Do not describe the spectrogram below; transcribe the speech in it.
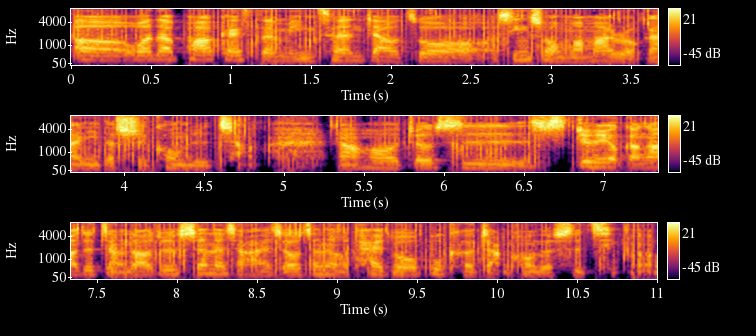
呃，我的 podcast 的名称叫做《新手妈妈若干你的失控日常》，然后就是就是又刚刚就讲到，就是生了小孩之后，真的有太多不可掌控的事情了，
